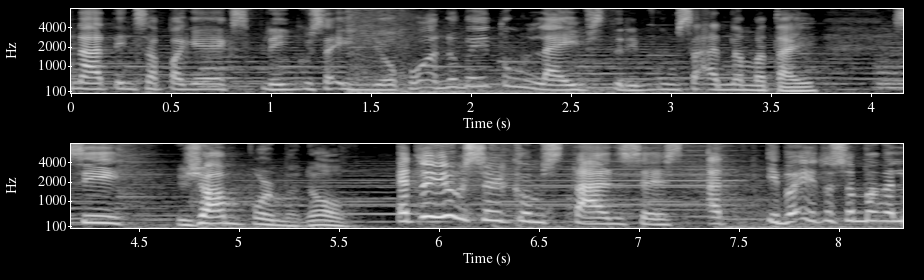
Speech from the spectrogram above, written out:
natin sa pag explain ko sa inyo kung ano ba itong live stream kung saan namatay si Jean Pormanov. Ito yung circumstances at iba ito sa mga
